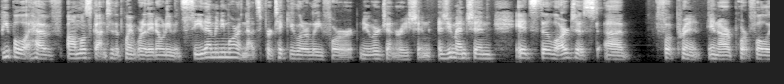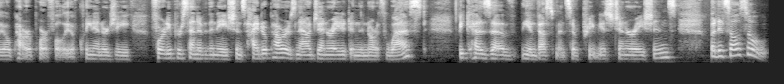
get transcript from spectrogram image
people have almost gotten to the point where they don't even see them anymore, and that's particularly for newer generation. As you mentioned, it's the largest uh, footprint in our portfolio, power portfolio of clean energy. 40% of the nation's hydropower is now generated in the Northwest because of the investments of previous generations. But it's also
